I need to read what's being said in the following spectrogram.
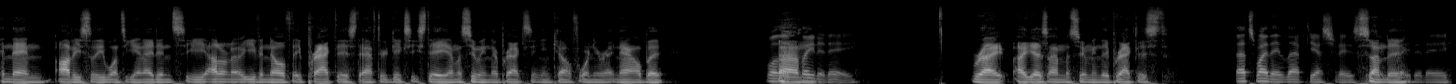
And then obviously, once again, I didn't see, I don't know, even know if they practiced after Dixie State. I'm assuming they're practicing in California right now, but well, they Um, play today. right, I guess I'm assuming they practiced. That's why they left yesterday. is 'cause they Sunday. today.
